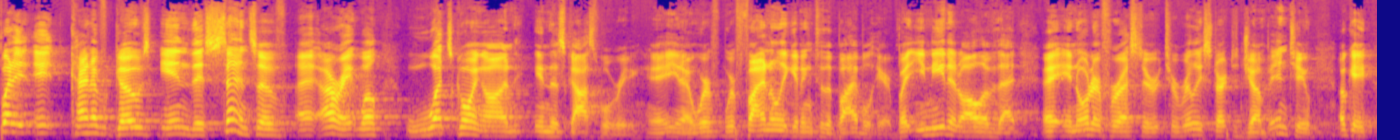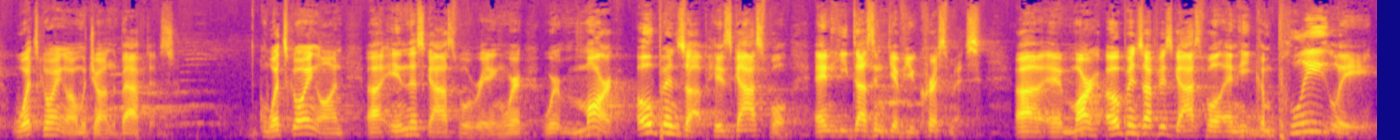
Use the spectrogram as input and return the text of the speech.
But it, it kind of goes in this sense of, uh, all right, well, what's going on in this gospel reading? Uh, you know, we're, we're finally getting to the Bible here, but you needed all of that uh, in order for us to, to really start to jump into, okay, what's going on with John the Baptist? What's going on uh, in this gospel reading where, where Mark opens up his gospel and he doesn't give you Christmas? Uh, Mark opens up his gospel and he completely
